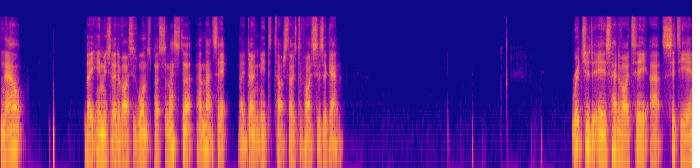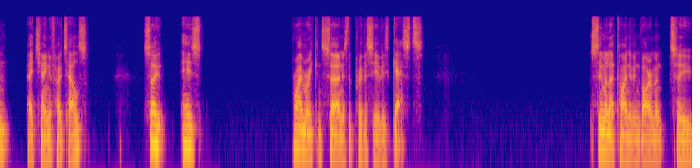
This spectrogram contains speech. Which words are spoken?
Now they image their devices once per semester, and that's it. They don't need to touch those devices again. Richard is head of IT at City Inn, a chain of hotels. So his primary concern is the privacy of his guests. Similar kind of environment to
